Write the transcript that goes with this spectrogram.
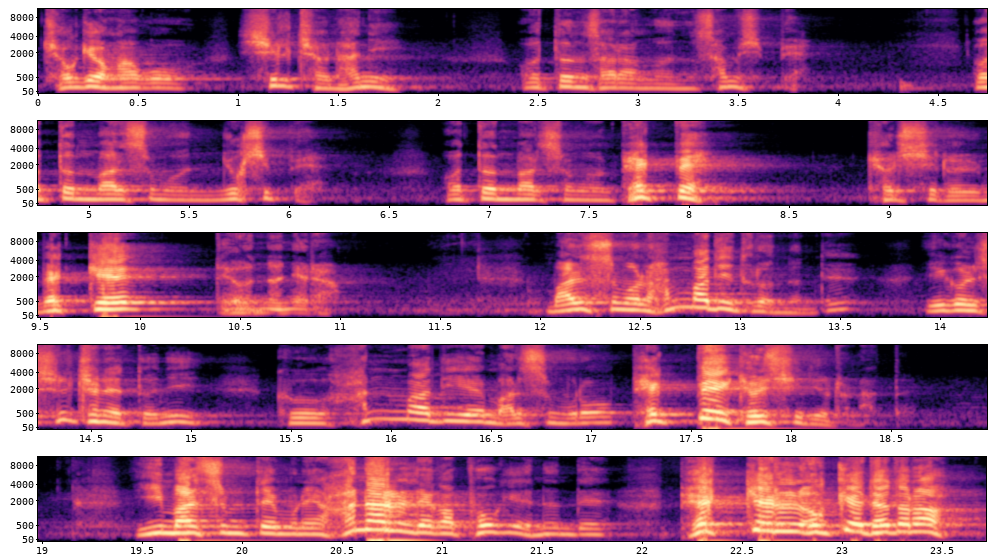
적용하고, 실천하니, 어떤 사람은 30배, 어떤 말씀은 60배, 어떤 말씀은 100배 결실을 맺게 되었느니라. 말씀을 한마디 들었는데, 이걸 실천했더니 그 한마디의 말씀으로 100배 결실이 일어났다. 이 말씀 때문에 하나를 내가 포기했는데 100개를 얻게 되더라.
